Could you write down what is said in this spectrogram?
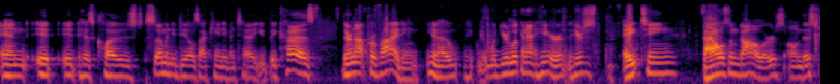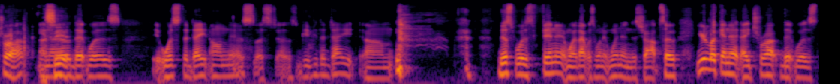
and it it has closed so many deals I can't even tell you because they're not providing. You know, what you're looking at here, here's eighteen thousand dollars on this truck. You I know, see it. that was. It, what's the date on this? Let's just give you the date. Um, this was finished. Well, that was when it went in the shop. So you're looking at a truck that was.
